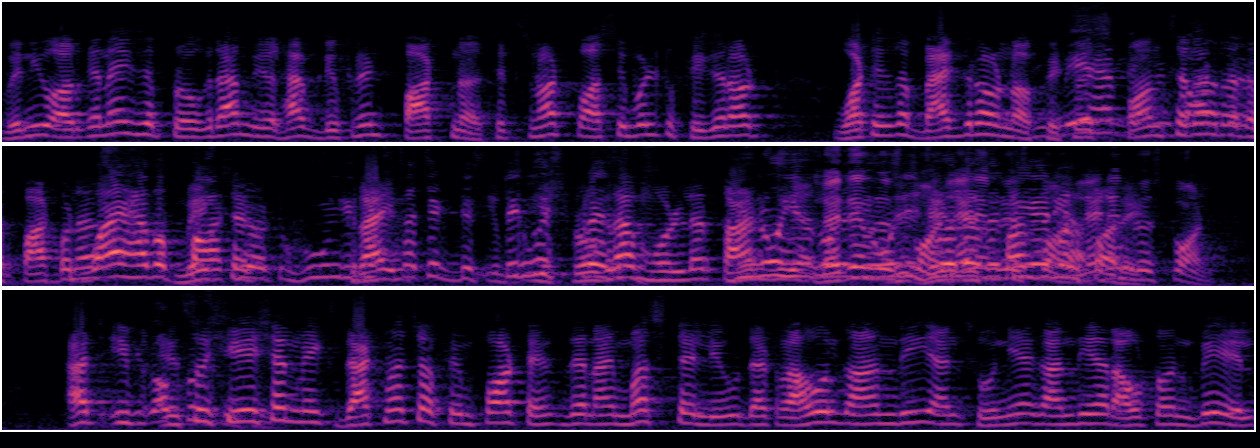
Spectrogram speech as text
when you organize a program, you'll have different partners. It's not possible to figure out what is the background of You it. a sponsor or a partners, partner. but why have a partner to whom you give crime. such a distinguished program holder You can't you know he's Let him the respond. Let him respond. Let him respond. And if association makes that much of importance, then I must tell you that Rahul Gandhi and Sonia Gandhi are out on bail,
